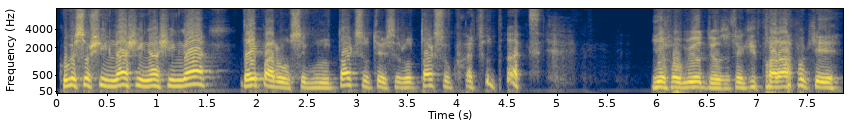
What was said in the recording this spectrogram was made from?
Começou a xingar, xingar, xingar. Daí parou o segundo táxi, o terceiro táxi, o quarto táxi. E ele falou: Meu Deus, eu tenho que parar porque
